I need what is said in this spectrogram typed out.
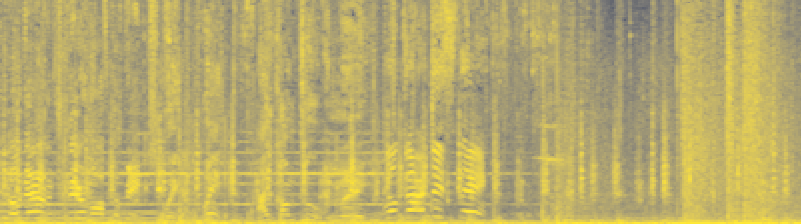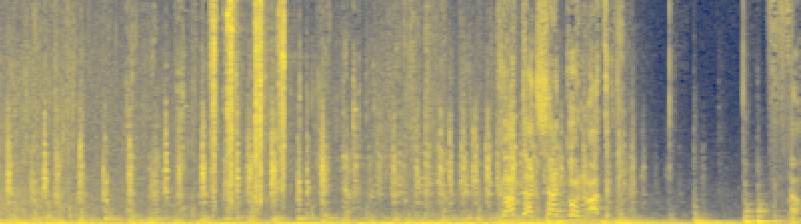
Let's go down and clear them off the beach! Wait, wait. I'll come too. And me. We'll guard this thing! Grab that shotgun, Arthur. Now,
